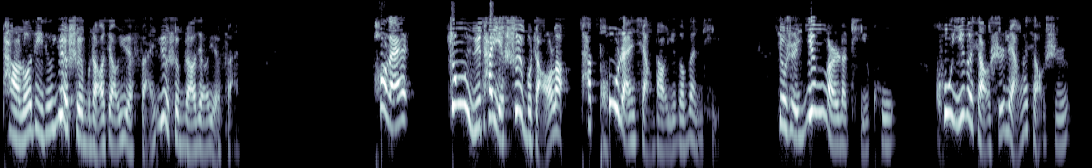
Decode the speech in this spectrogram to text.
帕瓦罗蒂就越睡不着觉越烦，越睡不着觉越烦。后来终于他也睡不着了，他突然想到一个问题，就是婴儿的啼哭，哭一个小时、两个小时，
